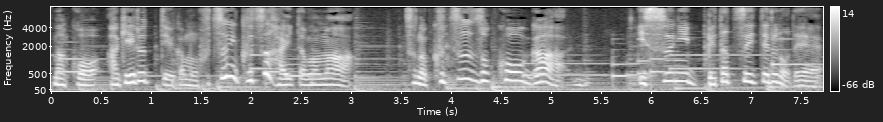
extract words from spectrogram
まあ、こう上げるっていうかもう普通に靴履いたままその靴底が椅子にべたついてるので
